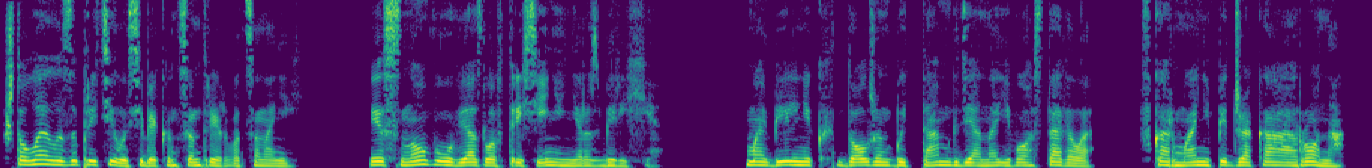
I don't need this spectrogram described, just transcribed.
что Лайла запретила себе концентрироваться на ней. И снова увязла в трясине неразберихи. Мобильник должен быть там, где она его оставила, в кармане пиджака Арона.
